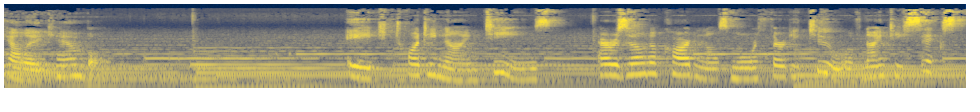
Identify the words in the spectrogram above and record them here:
Calais Campbell. Age 29 teams, Arizona Cardinals more 32 of 96,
